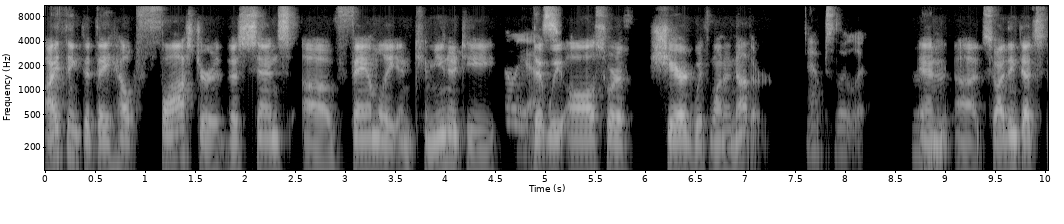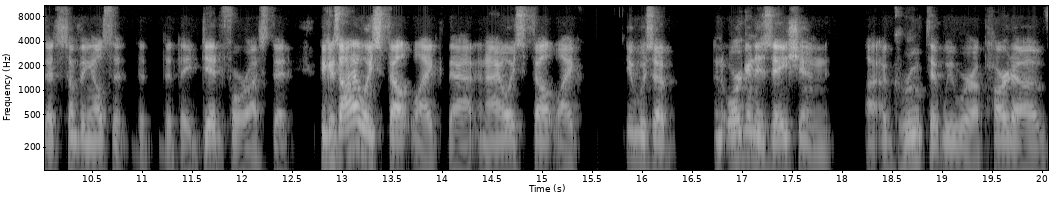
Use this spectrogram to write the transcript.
I think that they helped foster the sense of family and community Oh, yes. that we all sort of shared with one another absolutely. and Mhm. uh, so I think that's that's something else that, that that they did for us that because I always felt like that, and I always felt like it was a an organization, a, a group that we were a part of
